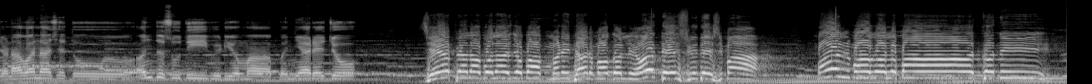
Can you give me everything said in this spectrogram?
જણાવવાના છે. તો અંત સુધી વિડીયોમાં બન્યા રહેજો. જે પેલા બોલાવજો બાપ, મણિધર મોગલની હોય દેશ વિદેશમાં. મોલ મોગલ માતની.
